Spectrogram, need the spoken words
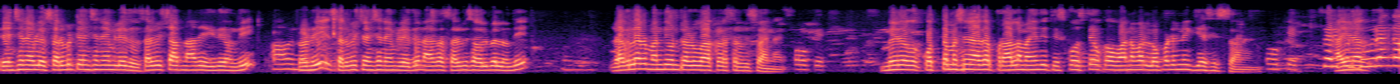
టెన్షన్ ఏం లేదు. సర్వీస్ టెన్షన్ ఏం లేదు. సర్వీస్ షాప్ నాదే ఇదే ఉంది. చూడండి సర్వీస్ టెన్షన్ ఏం లేదు. నా దగ్గర సర్వీస్ అవైలబుల్ ఉంది. రెగ్యులర్ మంది ఉంటాడు అక్కడ సర్వీస్ ఆయన మీరు కొత్త మెషిన్ దగ్గర ప్రాబ్లం అయింది తీసుకొస్తే ఒక వన్ అవర్ లోపల నీకు చేసి ఇస్తాను నేను. ఓకే. సరే ఇప్పుడు అయినా- దూరంగా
